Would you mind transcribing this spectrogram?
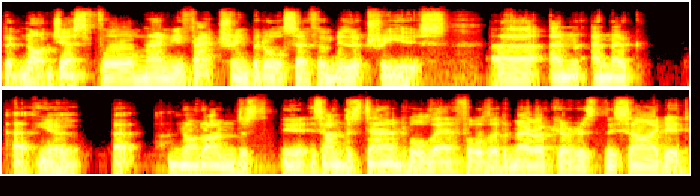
but not just for manufacturing, but also for military use. Uh, and and uh, you know. Uh, not under, it's understandable, therefore, that America has decided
